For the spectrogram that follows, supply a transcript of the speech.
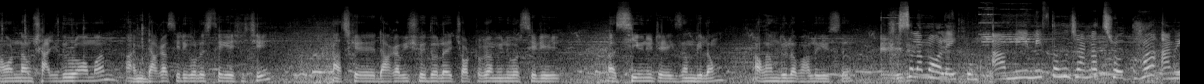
আমার নাম সাজিদুর রহমান, আমি ঢাকা সিটি কলেজ থেকে এসেছি। আজকে ঢাকা বিশ্ববিদ্যালয়ে চট্টগ্রাম ইউনিভার্সিটির সি ইউনিটের এক্সাম দিলাম। আলহামদুলিল্লাহ ভালোই হয়েছে। আসসালামু আলাইকুম। আমি মিফতাহুল জান্নাত শ্রদ্ধা। আমি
